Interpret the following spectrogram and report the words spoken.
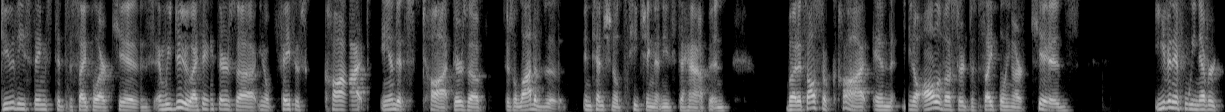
do these things to disciple our kids, and we do. I think there's a you know, faith is caught and it's taught. There's a there's a lot of the intentional teaching that needs to happen but it's also caught and you know all of us are discipling our kids. Even if we never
